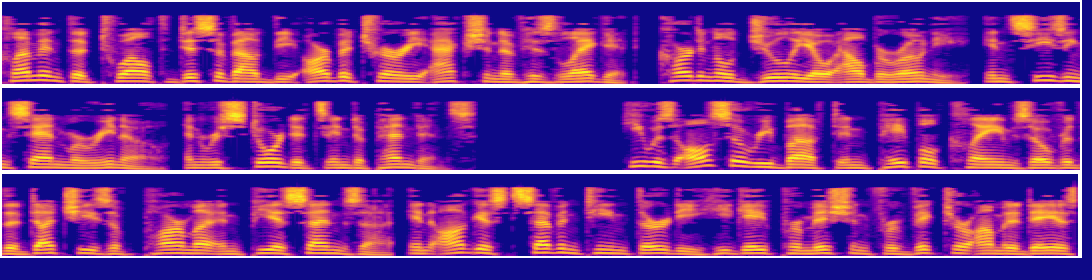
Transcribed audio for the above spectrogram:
Clement XII disavowed the arbitrary action of his legate, Cardinal Giulio Alberoni, in seizing San Marino, and restored its independence. He was also rebuffed in papal claims over the duchies of Parma and Piacenza. In August 1730, he gave permission for Victor Amadeus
